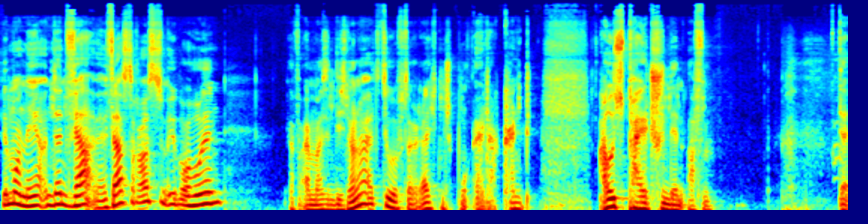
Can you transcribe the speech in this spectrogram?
immer näher und dann fähr, fährst du raus zum Überholen. Auf einmal sind die schneller als du auf der rechten Spur. Alter, könnt auspeitschen den Affen. Da,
